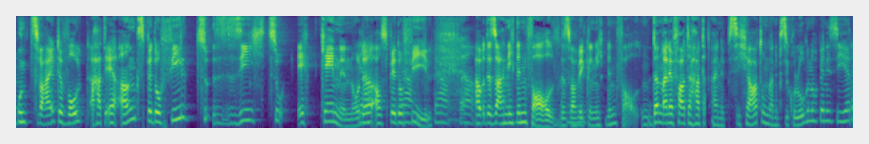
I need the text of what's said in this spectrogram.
und zweite wollte, hat er Angst, pädophil zu, sich zu erkennen, oder? Ja, Als pädophil. ja, ja, ja. Aber das war nicht der Fall. Das war wirklich nicht der Fall. Und Dann mein Vater hat eine Psychiater und eine Psychologin organisiert.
